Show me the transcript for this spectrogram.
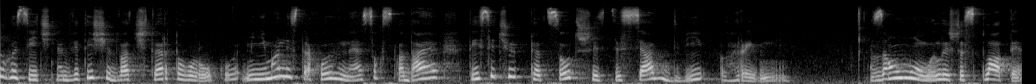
1 січня 2024 року мінімальний страховий внесок складає 1562 гривні. За умови лише сплати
